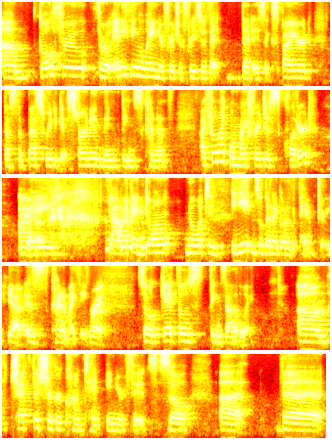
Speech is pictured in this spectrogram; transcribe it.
Um, go through, throw anything away in your fridge or freezer that that is expired. That's the best way to get started. And then things kind of I feel like when my fridge is cluttered, yeah. I yeah, like I don't know what to eat, and so then I go to the pantry. Yeah, is kind of my thing. Right. So get those things out of the way. Um, check the sugar content in your foods. So uh, the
